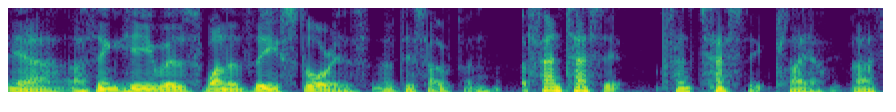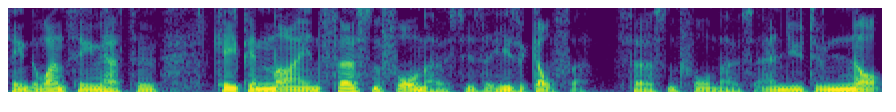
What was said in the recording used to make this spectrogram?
yeah, I think he was one of the stories of this Open. A fantastic, fantastic player. I think the one thing we have to keep in mind, first and foremost, is that he's a golfer, first and foremost, and you do not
